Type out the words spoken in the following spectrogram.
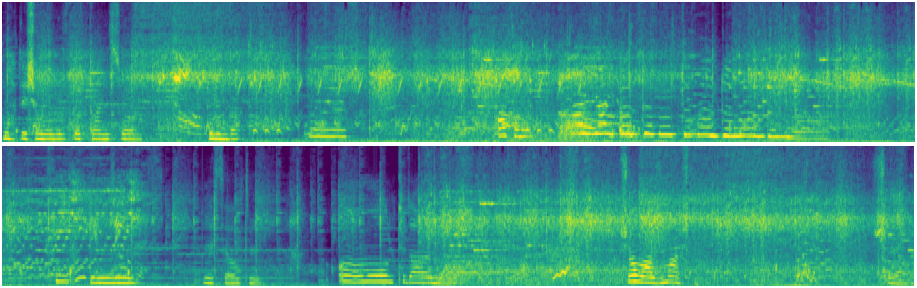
Muhteşem olur. Dört tanesi var. Bunun da. Hayır. Al sana. Ay ay öldüm öldüm öldüm öldüm ya. Sıçtım. Neyse öldüm. Ama ulti daha ölmemiş. Şu an ağzımı açtım. Şöyle.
